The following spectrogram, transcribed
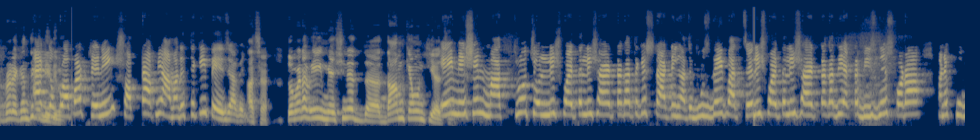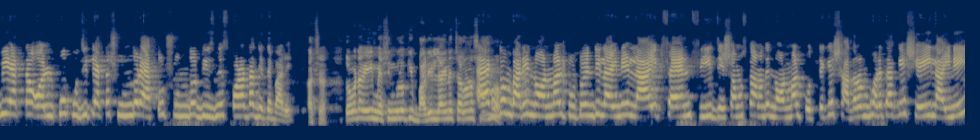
আপনারা এখান থেকে একদম প্রপার ট্রেনিং সবটা আপনি আমাদের থেকেই পেয়ে যাবেন। আচ্ছা। তো ম্যাডাম এই মেশিনের দাম কেমন কি আছে? এই মেশিন মাত্র চল্লিশ পঁয়তাল্লিশ হাজার টাকা থেকে স্টার্টিং আছে। বুঝতেই পারছেন? চল্লিশ পঁয়তাল্লিশ হাজার টাকা দিয়ে একটা বিজনেস করা মানে খুবই একটা অল্প পুঁজিতে একটা সুন্দর এত সুন্দর বিজনেস করাটা যেতে পারে। আচ্ছা তো ম্যাডাম এই মেশিনগুলো কি বাড়ির লাইনে চালানো সম্ভব? একদম বাড়ির নর্মাল টু টোয়েন্টি লাইনে লাইট ফ্যান ফ্রিজ যে সমস্ত আমাদের নর্মাল প্রত্যেকের সাধারণ ঘরে থাকে সেই লাইনেই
